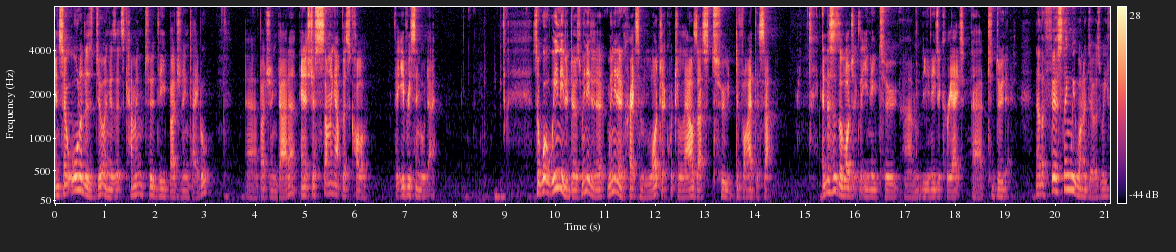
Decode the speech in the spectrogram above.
And so all it is doing is it's coming to the budgeting table, uh, budgeting data, and it's just summing up this column for every single day. So what we need to do is we need to we need to create some logic which allows us to divide this up. And this is the logic that you need to um, you need to create uh, to do that. Now, the first thing we want to do is we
